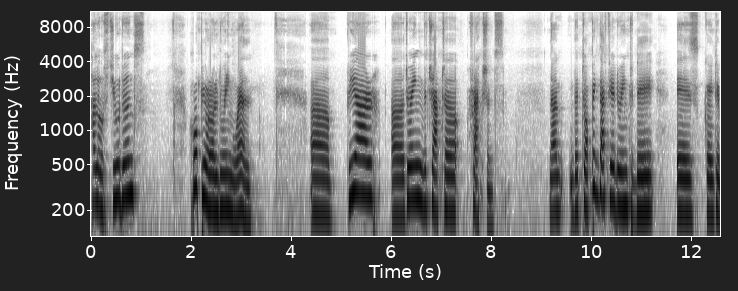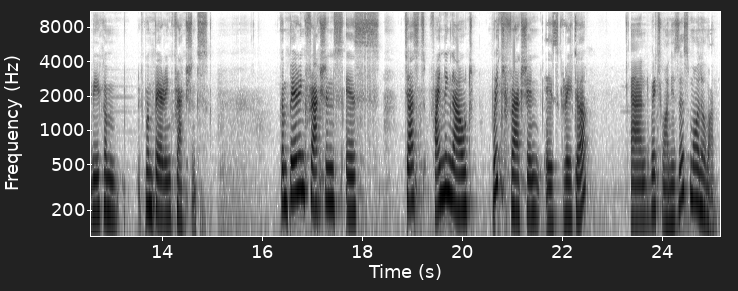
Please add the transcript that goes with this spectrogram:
Hello, students. Hope you're all doing well. Uh, we are uh, doing the chapter fractions. Now, the topic that we are doing today is going to be com- comparing fractions. Comparing fractions is just finding out which fraction is greater and which one is a smaller one.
